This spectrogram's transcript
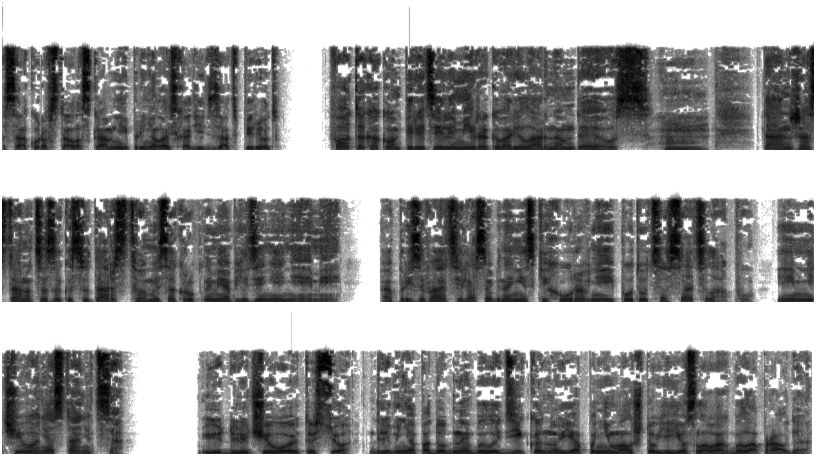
Сакура встала с камня и принялась ходить зад-вперед. «Вот о каком переделе мира говорил Арнам Деус. Хм, же останутся за государством и за крупными объединениями, а призыватели, особенно низких уровней, будут сосать лапу. Им ничего не останется». «И для чего это все? Для меня подобное было дико, но я понимал, что в ее словах была правда.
